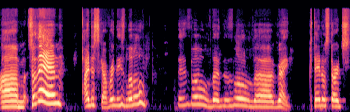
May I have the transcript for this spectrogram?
um, so then I discovered these little, these little, these little, uh, right, potato starch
